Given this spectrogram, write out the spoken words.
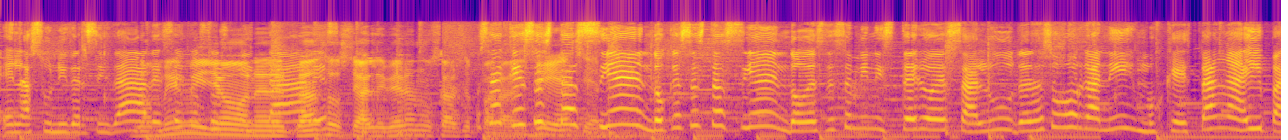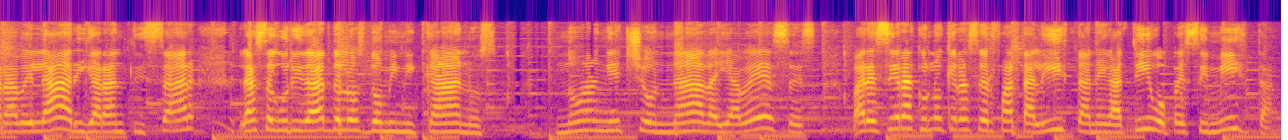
en las universidades, Los mil en los millones del plan social debieran usarse O para sea, ¿qué se está haciendo? ¿Qué se está haciendo desde ese Ministerio de Salud, desde esos organismos que están ahí para velar y garantizar la seguridad de los dominicanos? No han hecho nada y a veces pareciera que uno quiere ser fatalista, negativo, pesimista.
